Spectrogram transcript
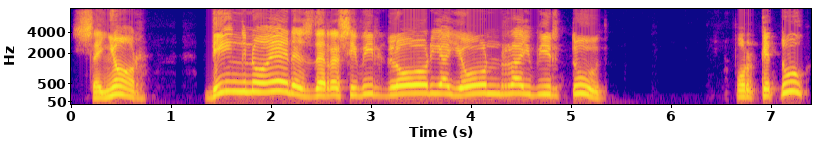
Señor, digno eres de recibir gloria y honra y virtud, porque tú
